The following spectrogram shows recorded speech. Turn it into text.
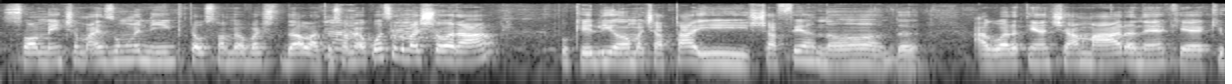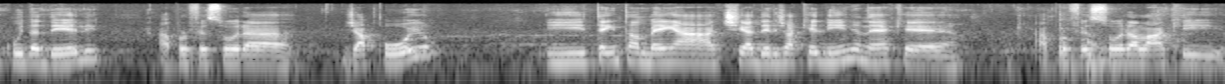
somente mais um aninho que o Samuel vai estudar lá. O Samuel, quando você vai chorar, porque ele ama a tia Thaís, tia Fernanda, Agora tem a tia Mara, né, que é que cuida dele, a professora de apoio. E tem também a tia dele, Jaqueline, né, que é a professora lá que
